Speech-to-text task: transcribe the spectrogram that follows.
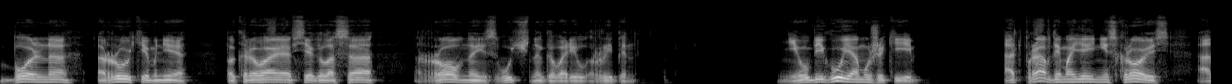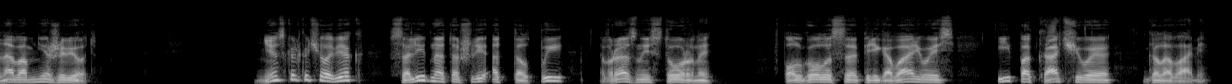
Больно руки мне, покрывая все голоса, ровно и звучно говорил Рыбин. Не убегу я, мужики. От правды моей не скроюсь, она во мне живет. Несколько человек солидно отошли от толпы в разные стороны, в полголоса переговариваясь и покачивая головами.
